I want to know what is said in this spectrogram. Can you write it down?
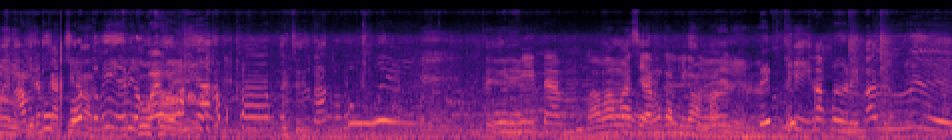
มือนี่กินตำกุ้น้ำงกันสพี่ดน้องกับพี่นะพี่น้องไปหอยนี่ครับครับกระชื่อนักโอ้ยมีตมามามาแซ่บกันพี่น้องเนาะเต็มที่ครับมือนี่ไปเลย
